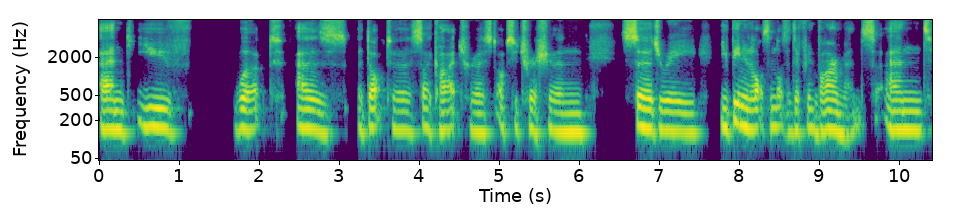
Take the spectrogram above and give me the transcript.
and you've worked as a doctor, psychiatrist, obstetrician, surgery. You've been in lots and lots of different environments. And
